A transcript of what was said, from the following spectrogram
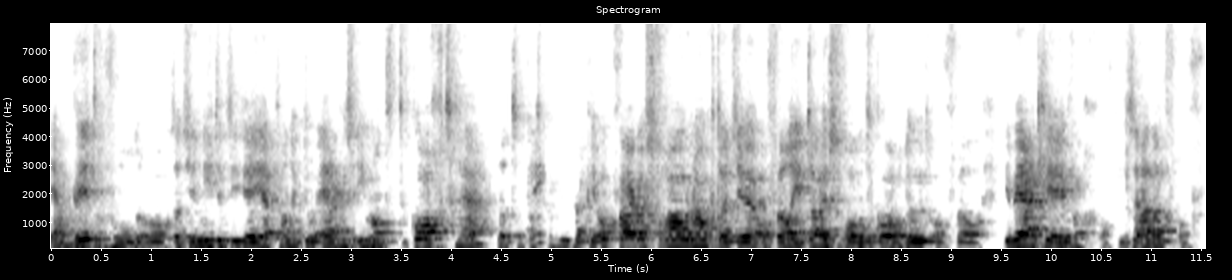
ja, beter voelde ook. Dat je niet het idee hebt van ik doe ergens iemand tekort. Hè? Dat, dat gevoel heb je ook vaak als vrouw nog. Dat je ofwel je thuisfront tekort doet, ofwel je werkgever of jezelf. Of,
